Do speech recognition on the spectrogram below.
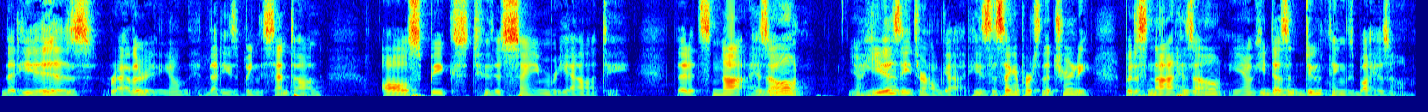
that he is rather, you know, that he's being sent on, all speaks to the same reality that it's not his own. You know, he is eternal God. He's the second person of the Trinity, but it's not his own. You know, he doesn't do things by his own.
